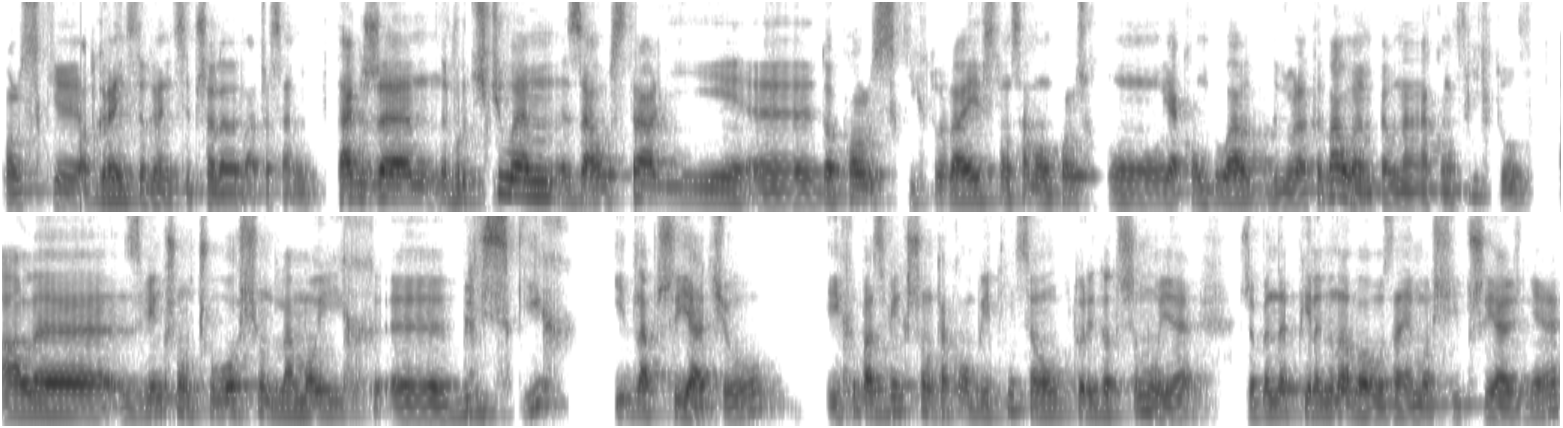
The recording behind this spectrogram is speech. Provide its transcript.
polskie, od granicy do granicy przelewa czasami. Także wróciłem z Australii y, do Polski, która jest tą samą Polską, jaką była, gdy wylatywałem, pełna konfliktów, ale z większą czułością dla moich y, bliskich i dla przyjaciół, i chyba z większą taką obietnicą, której dotrzymuję, że będę pielęgnował znajomości i przyjaźnie,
